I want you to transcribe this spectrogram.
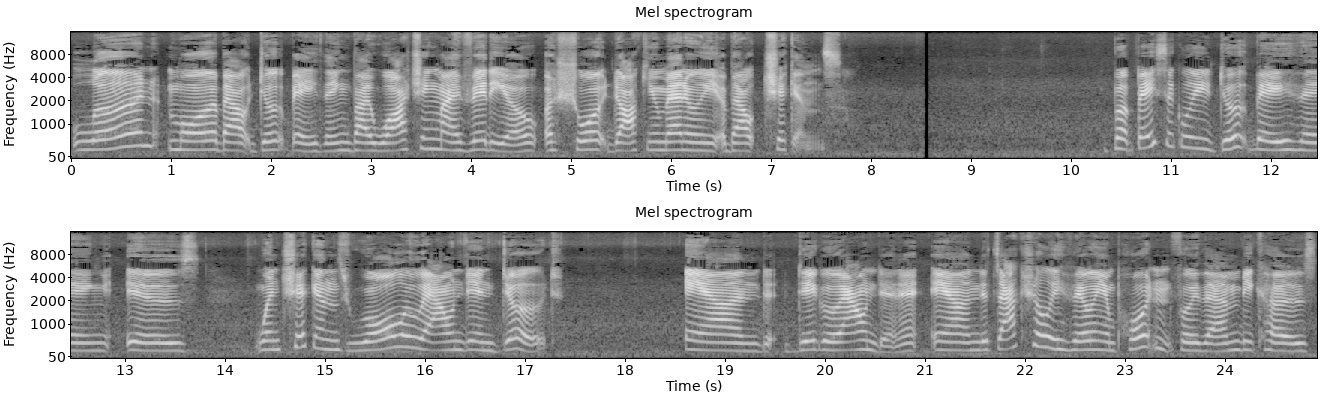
Learn more about dirt bathing by watching my video, a short documentary about chickens. But basically, dirt bathing is when chickens roll around in dirt and dig around in it, and it's actually very important for them because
